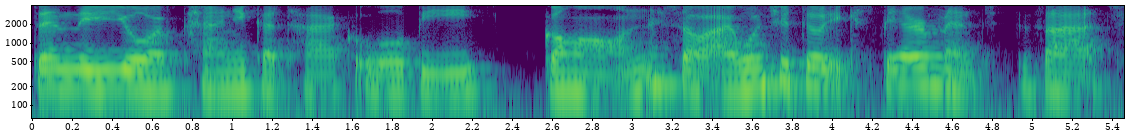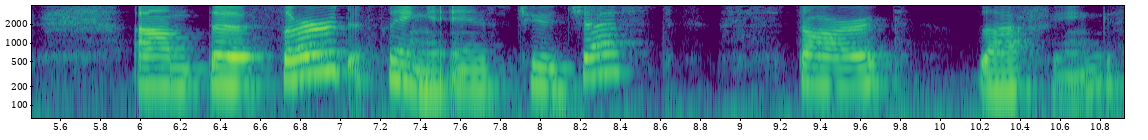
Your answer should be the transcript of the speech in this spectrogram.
then the, your panic attack will be gone. So I want you to experiment that. Um, the third thing is to just start laughing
